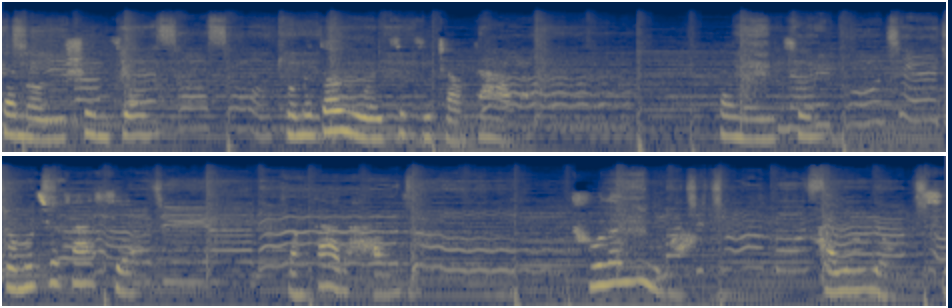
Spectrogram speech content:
在某一瞬间，我们都以为自己长大了，但有一天，我们却发现，长大的孩子，除了欲望，还有勇气、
